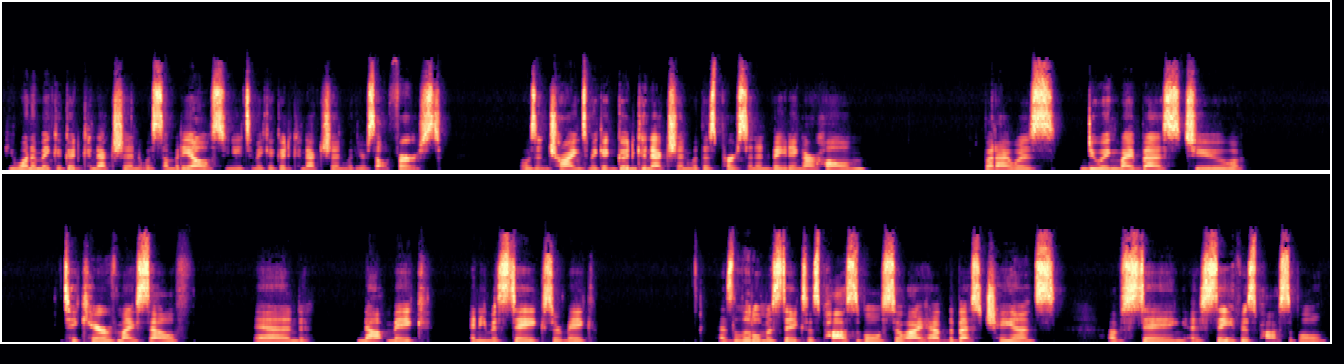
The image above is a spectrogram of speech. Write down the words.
If you want to make a good connection with somebody else, you need to make a good connection with yourself first. I wasn't trying to make a good connection with this person invading our home, but I was doing my best to take care of myself and not make any mistakes or make as little mistakes as possible so I have the best chance of staying as safe as possible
